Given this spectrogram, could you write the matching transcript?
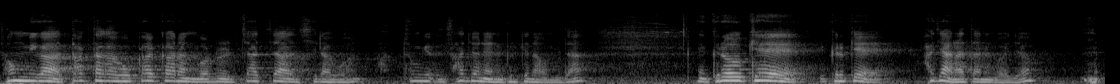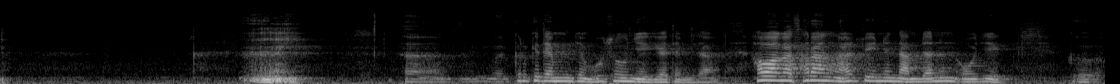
성미가 딱딱하고 깔깔한 거를 짜짜시라고 사전에는 그렇게 나옵니다. 그렇게 그렇게 하지 않았다는 거죠. 어, 그렇게 되면 좀 우스운 얘기가 됩니다. 하와가 사랑할 수 있는 남자는 오직 그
